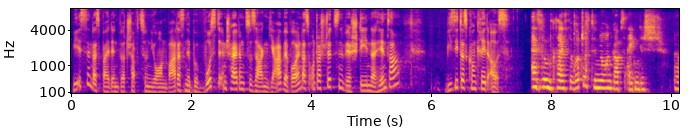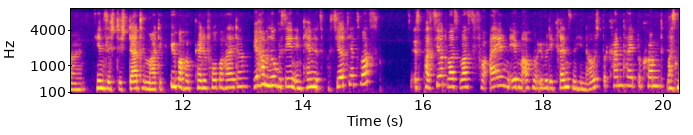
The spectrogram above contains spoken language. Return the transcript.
Wie ist denn das bei den Wirtschaftsunionen? War das eine bewusste Entscheidung zu sagen, ja, wir wollen das unterstützen, wir stehen dahinter? Wie sieht das konkret aus? Also im Kreis der Wirtschaftsunion gab es eigentlich äh, hinsichtlich der Thematik überhaupt keine Vorbehalte. Wir haben nur gesehen, in Chemnitz passiert jetzt was. Es passiert was, was vor allem eben auch mal über die Grenzen hinaus Bekanntheit bekommt, was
